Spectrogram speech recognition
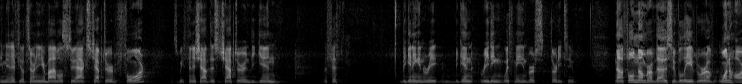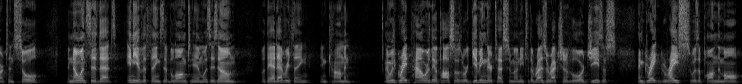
Amen. If you'll turn in your Bibles to Acts chapter 4 as we finish out this chapter and begin the fifth, beginning and re, begin reading with me in verse 32. Now, the full number of those who believed were of one heart and soul, and no one said that any of the things that belonged to him was his own, but they had everything in common. And with great power, the apostles were giving their testimony to the resurrection of the Lord Jesus and great grace was upon them all.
